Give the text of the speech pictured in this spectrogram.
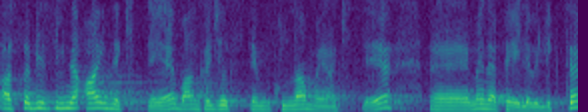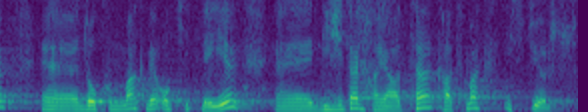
Aslında biz yine aynı kitleye, bankacılık sistemini kullanmayan kitleye e, MENAPE ile birlikte e, dokunmak ve o kitleyi e, dijital hayata katmak istiyoruz.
